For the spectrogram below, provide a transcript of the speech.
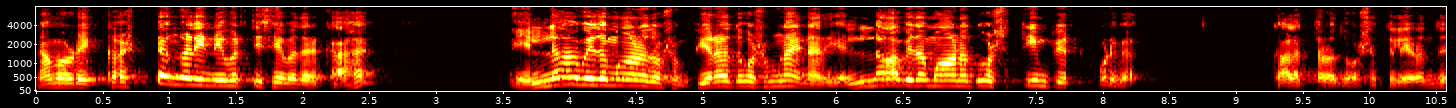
நம்மளுடைய கஷ்டங்களை நிவர்த்தி செய்வதற்காக எல்லா விதமான தோஷம் பிற தோஷம்னா என்னது? எல்லா விதமான தோஷத்தையும் தீர்க்கக்கூடியவர். கலத்திர தோஷத்திலிருந்து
